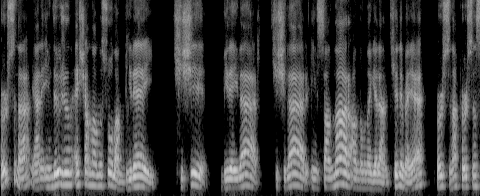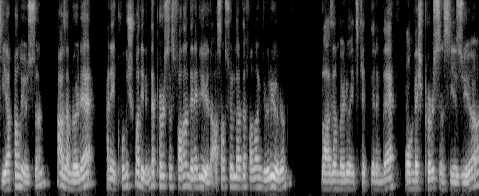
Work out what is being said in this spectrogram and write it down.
person'a yani individual'ın eş anlamlısı olan birey, kişi, bireyler, kişiler, insanlar anlamına gelen kelimeye person'a persons yapamıyorsun. Bazen böyle hani konuşma dilinde persons falan denebiliyor ya da asansörlerde falan görüyorum. Bazen böyle o etiketlerinde 15 persons yazıyor.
